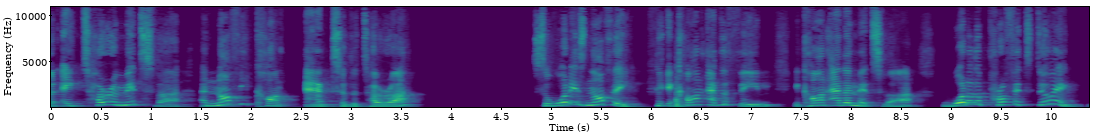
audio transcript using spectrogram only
But a Torah mitzvah, a Navi can't add to the Torah. So what is Navi? It can't add a theme, it can't add a mitzvah. What are the prophets doing?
